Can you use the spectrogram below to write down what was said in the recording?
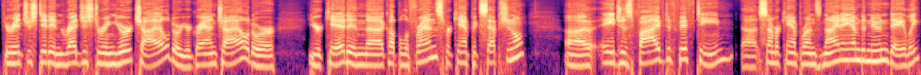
If you're interested in registering your child or your grandchild or your kid and uh, a couple of friends for Camp Exceptional, uh, ages 5 to 15, uh, summer camp runs 9 a.m. to noon daily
